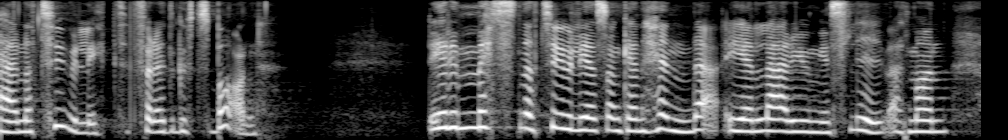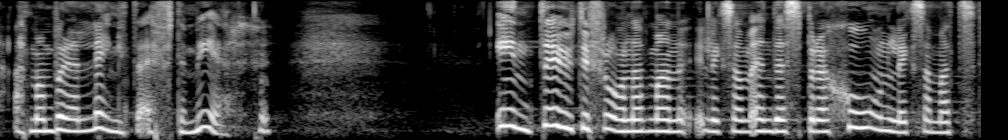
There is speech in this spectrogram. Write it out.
är naturligt för ett Guds barn. Det är det mest naturliga som kan hända i en lärjunges liv, att man, att man börjar längta efter mer. Inte utifrån att man liksom en desperation, liksom att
